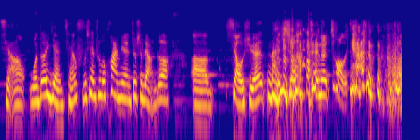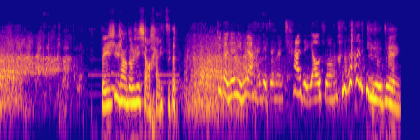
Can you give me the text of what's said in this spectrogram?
讲，我的眼前浮现出的画面就是两个，呃，小学男生在那吵架，本质上都是小孩子。就感觉你们俩还得在那叉着腰说，对对对，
